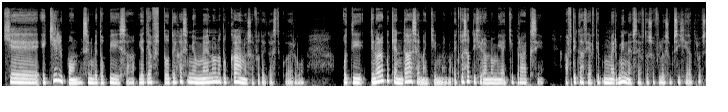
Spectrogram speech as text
Και εκεί λοιπόν συνειδητοποίησα, γιατί αυτό το είχα σημειωμένο να το κάνω σε αυτό το εικαστικό έργο, ότι την ώρα που κεντάς ένα κείμενο, εκτός από τη χειρονομιακή πράξη, αυτή καθε αυτή που με ερμήνευσε αυτός ο φίλος ο ψυχίατρος,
